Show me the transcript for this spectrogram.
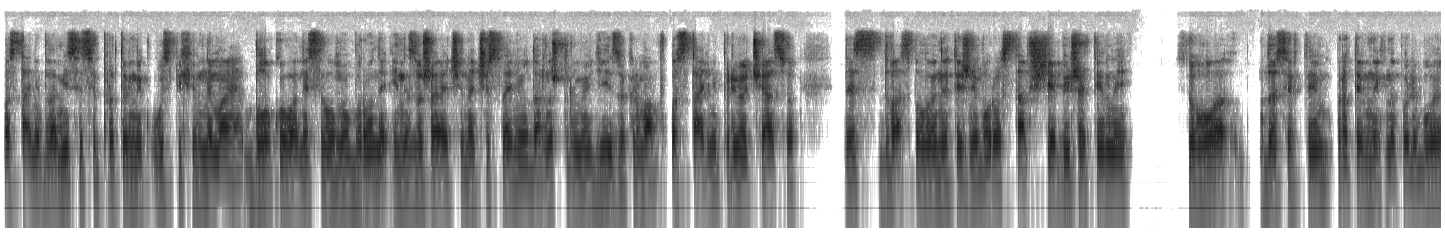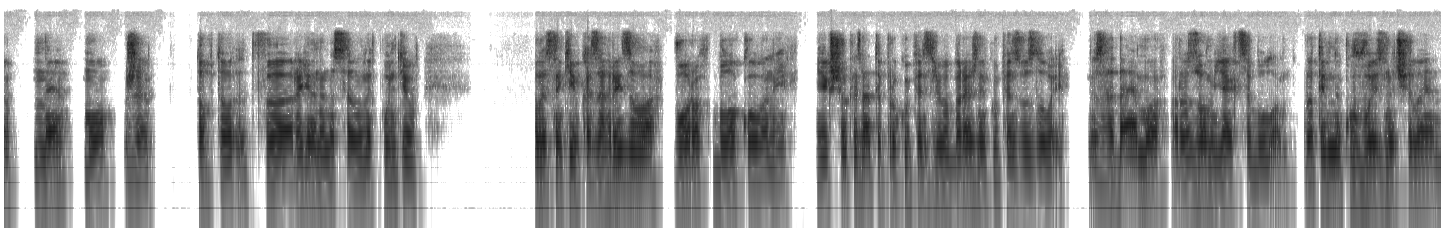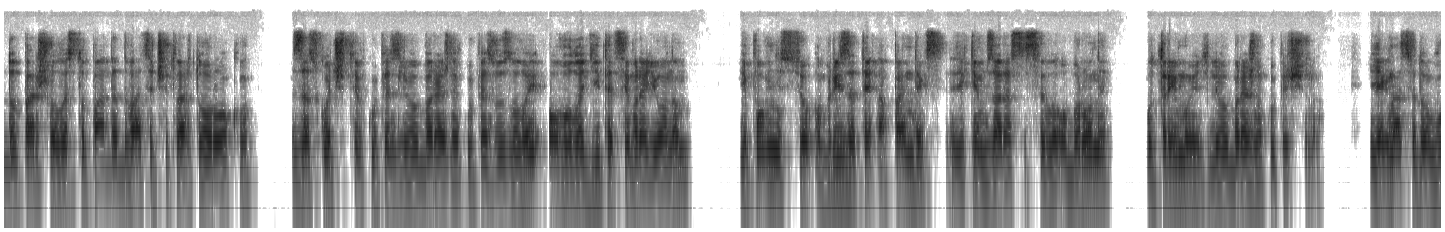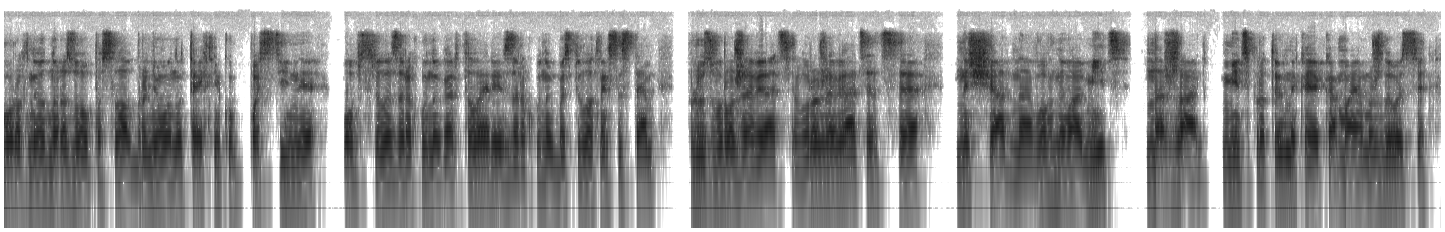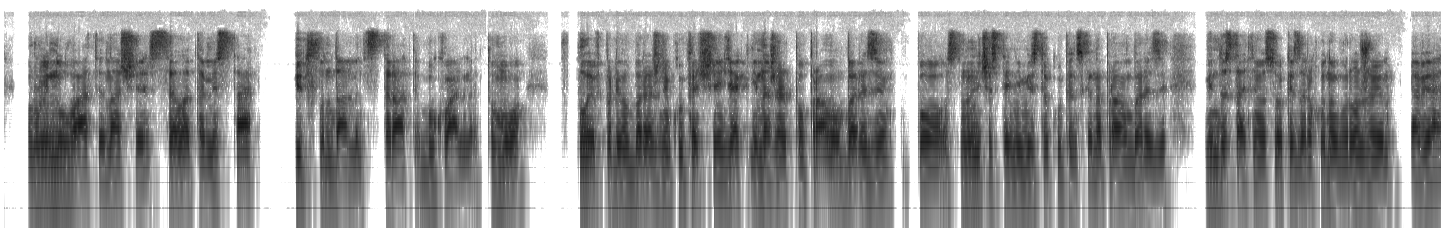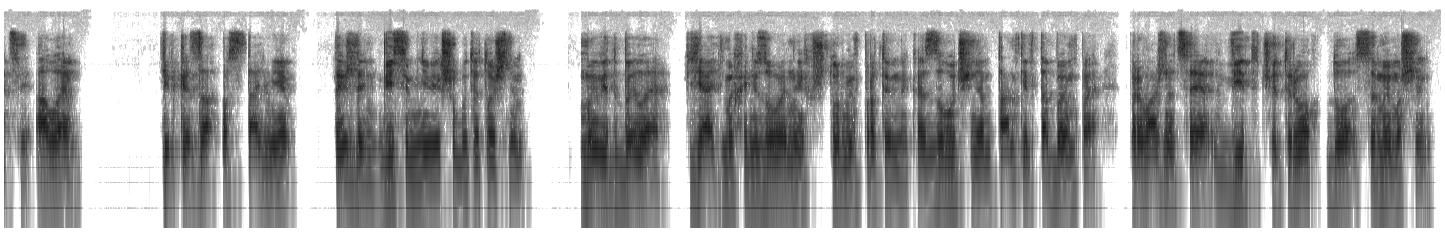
останні два місяці противник успіхів немає, блокований силами оборони і, незважаючи на численні ударно-штурмові дії, зокрема в останній період часу, десь два з половиною тижні ворог став ще більш активний. Цього досягти противник на полі бою не може. Тобто, в районі населених пунктів Колесниківка Загризова ворог блокований. Якщо казати про Куп'янськ лівобережний, Куп'янськ вузловий, згадаємо разом, як це було. Противнику визначили до 1 листопада 2024 року заскочити в Куп'янськ лівобережний, Куп'янськ вузловий, оволодіти цим районом і повністю обрізати апендекс, яким зараз сили оборони утримують лівобережну Куп'янщину. Як наслідок, ворог неодноразово посилав броньовану техніку, постійні обстріли за рахунок артилерії, за рахунок безпілотних систем, плюс ворожа авіація. Ворожа авіація це нещадна вогнева міць, на жаль, міць противника, яка має можливості руйнувати наші села та міста під фундамент стирати буквально. Тому вплив по лівобережній Куп'янщині, як і на жаль, по правому березі, по основній частині міста Куп'янська на правому березі, він достатньо високий за рахунок ворожої авіації. Але тільки за останні тиждень, 8 днів, якщо бути точним, ми відбили 5 механізованих штурмів противника з залученням танків та БМП. Переважно це від 4 до 7 машин.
